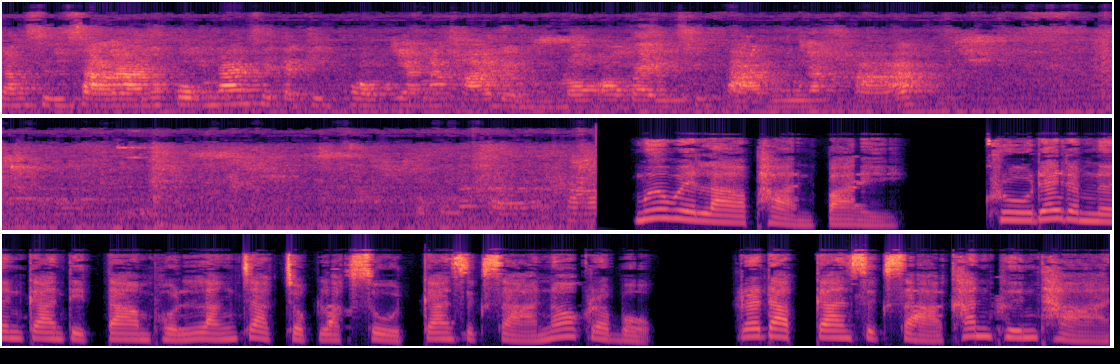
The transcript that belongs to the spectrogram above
หนังสือสารานุกรมด้านเศรษฐกิจพอเพียงนะคะ เดี๋ยวหนูลองเอาไปศึกษาดูนะคะ ขอบคุณนะคะ เมื่อเวลาผ่านไป ครูได้ดำเนินการติดตามผลหลังจากจบหลักสูตรการศึกษานอกระบบ ระดับการศึกษาขั้นพื้นฐาน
